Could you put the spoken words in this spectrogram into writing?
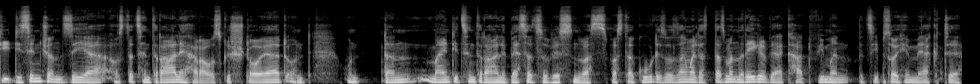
die, die sind schon sehr aus der Zentrale herausgesteuert und, und dann meint die Zentrale besser zu wissen, was, was da gut ist. Oder sagen wir, dass, dass man ein Regelwerk hat, wie man im Prinzip solche Märkte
